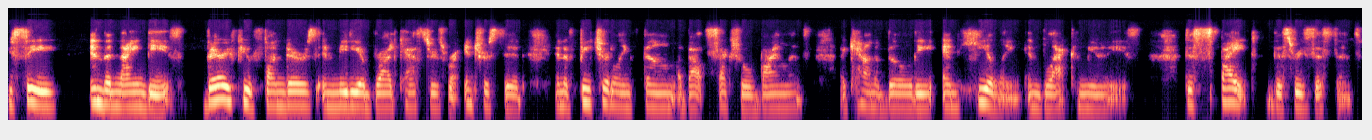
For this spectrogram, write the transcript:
You see, in the 90s, very few funders and media broadcasters were interested in a feature length film about sexual violence, accountability, and healing in Black communities. Despite this resistance,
